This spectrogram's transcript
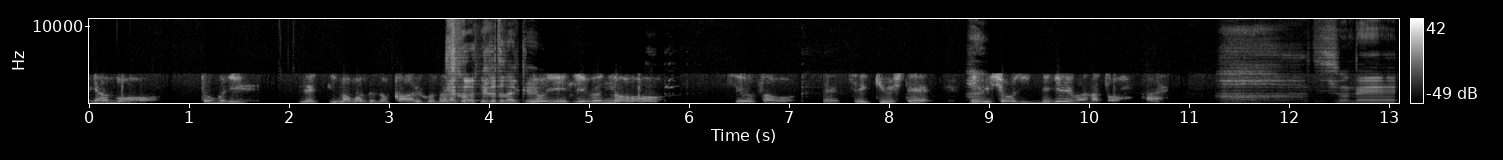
いやもう特にね今までと変わることなくことなく。より自分の強さを、ね、追求して日々精進できればなと、はい、はあですよね。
